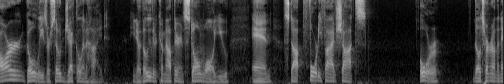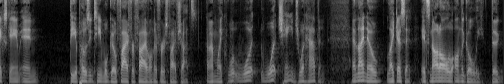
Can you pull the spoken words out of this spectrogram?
our goalies are so Jekyll and Hyde. You know, they'll either come out there and stonewall you and stop 45 shots, or they'll turn around the next game and the opposing team will go five for five on their first five shots. And I'm like, what, what, what changed? What happened? And I know, like I said, it's not all on the goalie. The,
